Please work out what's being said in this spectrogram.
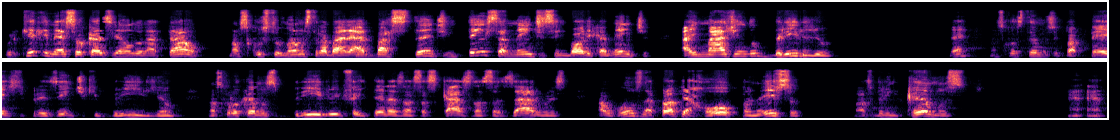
Por que, que nessa ocasião do Natal nós costumamos trabalhar bastante, intensamente, simbolicamente, a imagem do brilho? Né? Nós gostamos de papéis de presente que brilham, nós colocamos brilho enfeitando as nossas casas, nossas árvores, alguns na própria roupa, não é isso? Nós brincamos né,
